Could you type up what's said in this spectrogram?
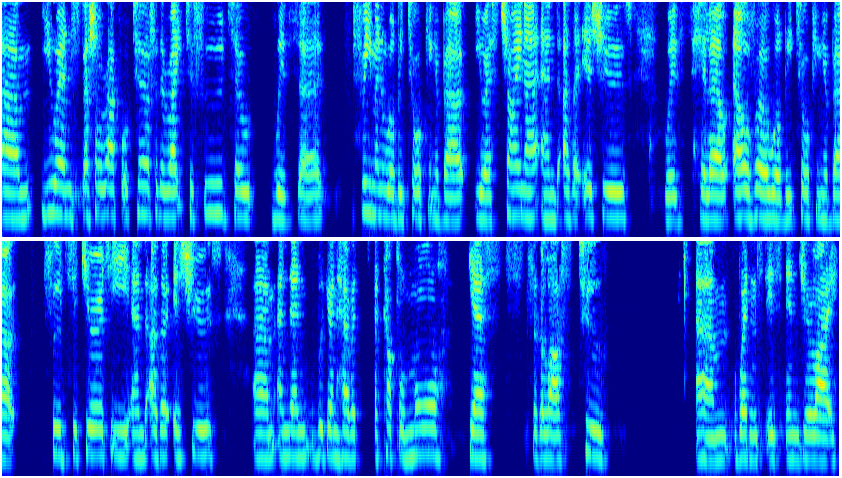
um, UN Special Rapporteur for the Right to Food. So with uh, Freeman will be talking about US China and other issues. With Hilal Elver, we'll be talking about food security and other issues. Um, and then we're going to have a, a, couple more guests for the last two um, Wednesdays in July.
